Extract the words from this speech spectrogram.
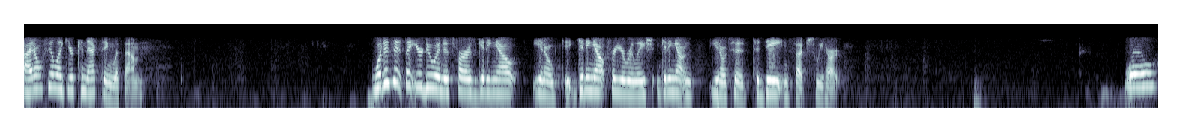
I don't feel like you're connecting with them. What is it that you're doing as far as getting out? You know, getting out for your relation, getting out and you know to to date and such, sweetheart. Well,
